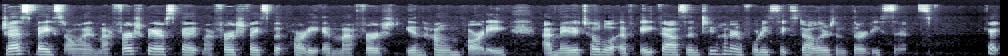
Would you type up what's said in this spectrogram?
just based on my first Periscope, my first Facebook party, and my first in-home party, I made a total of eight thousand two hundred forty-six dollars and thirty cents. Okay,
